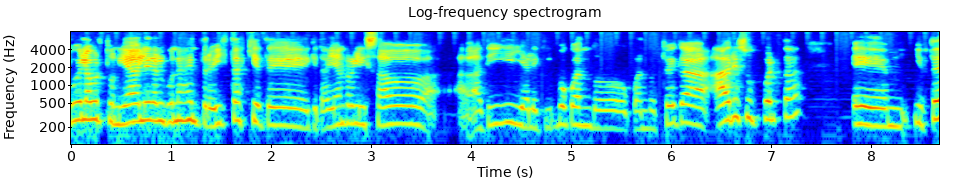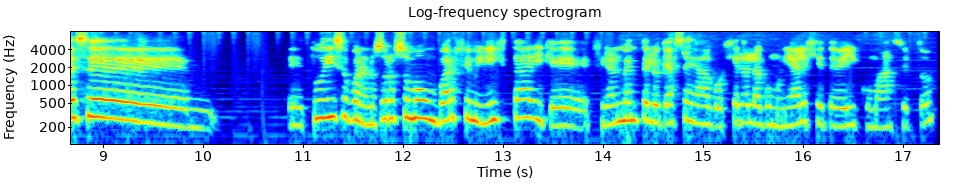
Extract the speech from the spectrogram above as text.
tuve la oportunidad de leer algunas entrevistas que te, que te habían realizado a, ti y al equipo cuando, cuando Chueca abre sus puertas eh, y ustedes se, eh, tú dices, bueno, nosotros somos un bar feminista y que finalmente lo que hace es acoger a la comunidad LGTBIQ+, ¿cierto?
